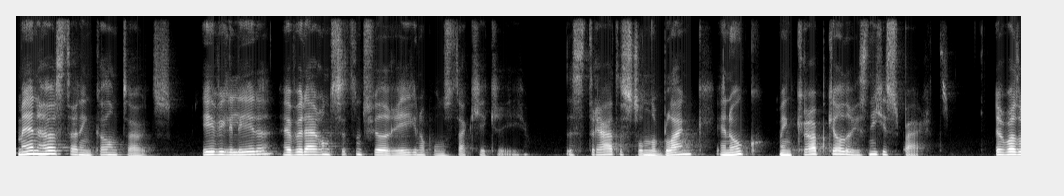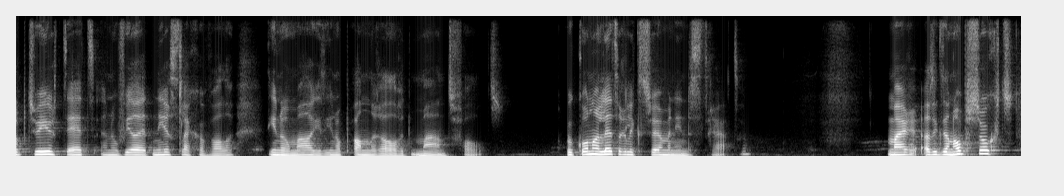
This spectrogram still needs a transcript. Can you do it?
Mijn huis staat in Kalmthout. Even geleden hebben we daar ontzettend veel regen op ons dak gekregen. De straten stonden blank en ook mijn kruipkelder is niet gespaard. Er was op twee uur tijd een hoeveelheid neerslag gevallen die normaal gezien op anderhalve maand valt. We konden letterlijk zwemmen in de straten. Maar als ik dan opzocht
